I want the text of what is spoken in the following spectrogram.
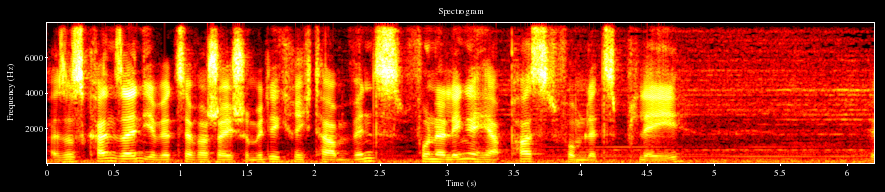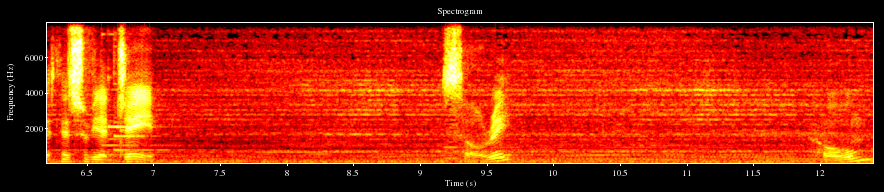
Also es kann sein, ihr werdet es ja wahrscheinlich schon mitgekriegt haben, wenn es von der Länge her passt vom Let's Play. Wir sind jetzt schon wieder Jay. Sorry. Home.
